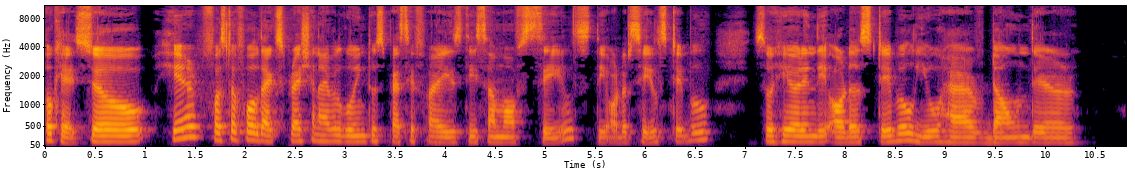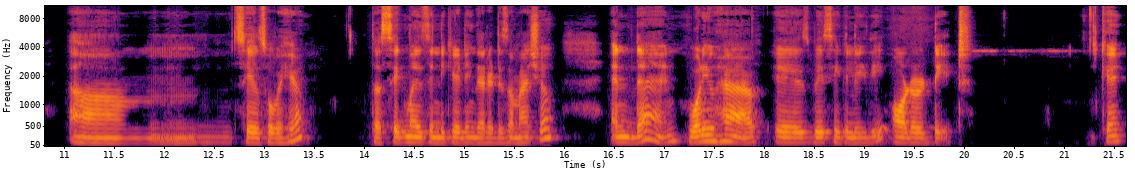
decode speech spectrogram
Okay so here first of all the expression I will going to specify is the sum of sales the order sales table. So here in the orders table you have down there um, sales over here. The sigma is indicating that it is a measure. And then what you have is basically the order date. Okay.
